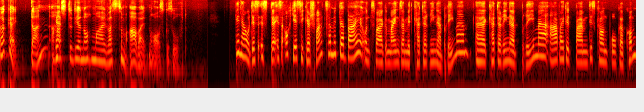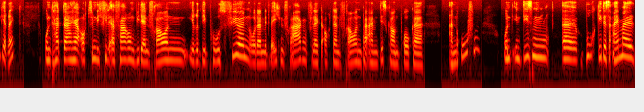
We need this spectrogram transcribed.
okay, dann ja. hast du dir nochmal was zum Arbeiten rausgesucht. Genau, das ist, da ist auch Jessica Schwarzer mit dabei und zwar gemeinsam mit Katharina Bremer. Äh, Katharina Bremer arbeitet beim Discount Broker Comdirect und hat daher auch ziemlich viel Erfahrung, wie denn Frauen ihre Depots führen oder mit welchen Fragen vielleicht auch dann Frauen bei einem Discount Broker anrufen. Und in diesem äh, Buch geht es einmal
